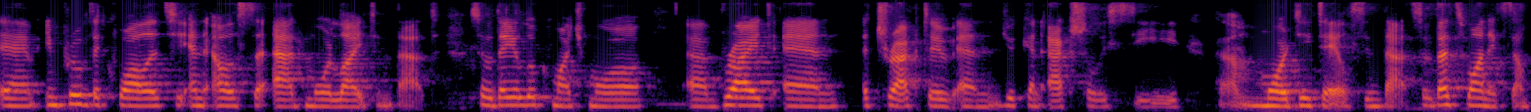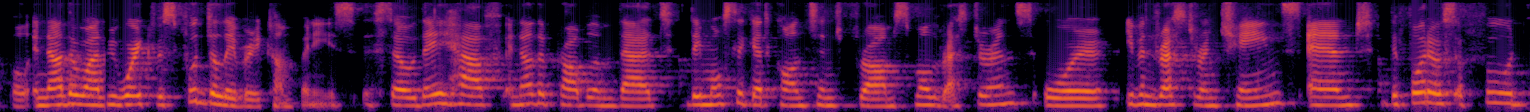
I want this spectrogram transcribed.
um, improve the quality and also add more light in that. So they look much more uh, bright and attractive and you can actually see um, more details in that. So that's one example. Another one we work with food delivery companies. So they have another problem that they mostly get content from small restaurants or even restaurant chains and the photos of food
